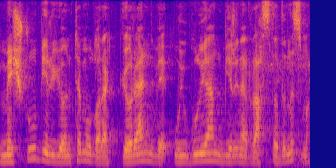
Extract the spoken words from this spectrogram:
meşru bir yöntem olarak gören ve uygulayan birine rastladınız mı?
